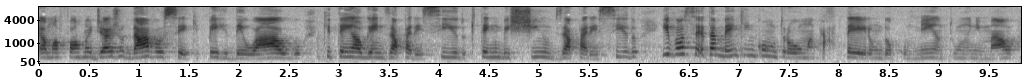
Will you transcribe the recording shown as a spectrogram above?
É uma forma de ajudar você que perdeu algo, que tem alguém desaparecido, que tem um bichinho desaparecido e você também que encontrou uma carteira, um documento, um animal,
